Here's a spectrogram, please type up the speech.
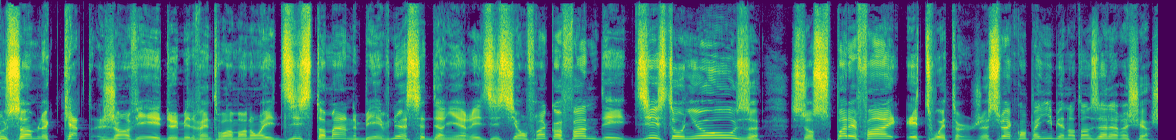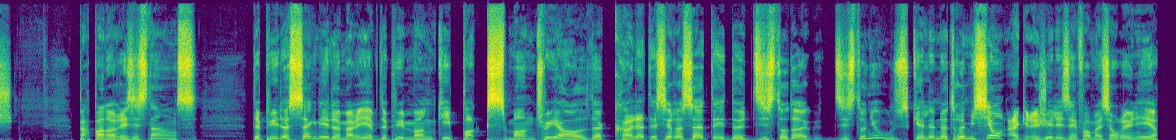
Nous sommes le 4 janvier 2023. Mon nom est Distoman. Bienvenue à cette dernière édition francophone des Disto News sur Spotify et Twitter. Je suis accompagné, bien entendu, à la recherche par Pendant Résistance. Depuis le Saguenay de Marie-Ève, depuis Monkeypox, Montreal, de Colette et ses recettes et de Distodog, Disto News. Quelle est notre mission? Agréger les informations, réunir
